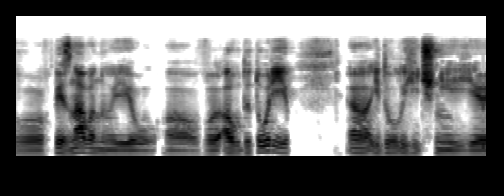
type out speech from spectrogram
впізнаваною в аудиторії ідеологічній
